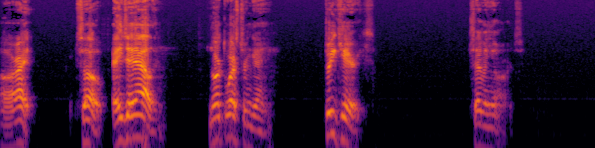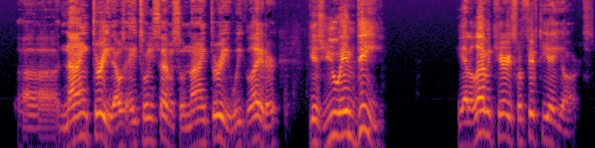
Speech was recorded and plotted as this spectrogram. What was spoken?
All right. So, A.J. Allen Northwestern game, three carries, seven yards. Uh, 9 3, that was 827. So 9 3. Week later, gets UND. He had 11 carries for 58 yards.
